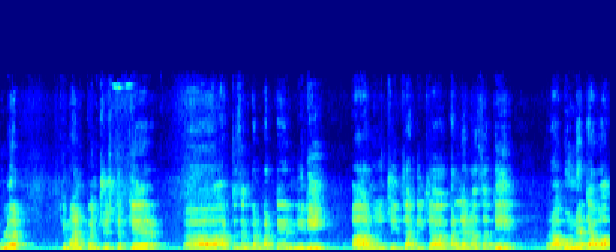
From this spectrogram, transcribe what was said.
उलट किमान पंचवीस टक्के अर्थसंकल्पातील निधी हा अनुसूचित जातीच्या कल्याणासाठी राबवण्यात यावा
